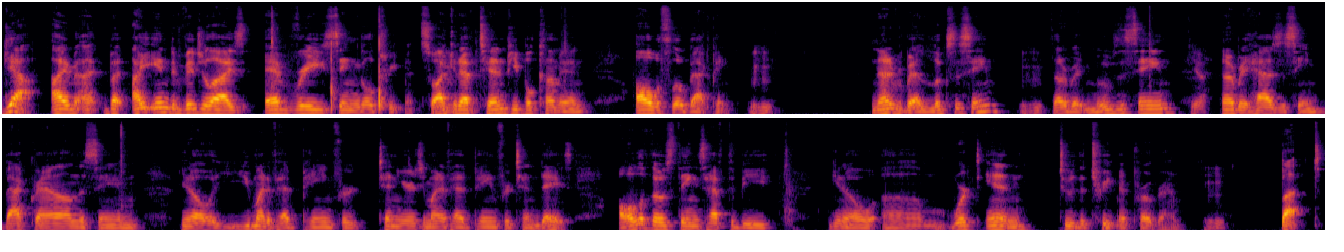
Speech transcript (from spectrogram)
yeah, I'm. I, but I individualize every single treatment. So I could have ten people come in, all with low back pain. Mhm. Not everybody looks the same. Mhm. Not everybody moves the same. Yeah. Not everybody has the same background. The same. You know, you might have had pain for ten years. You might have had pain for ten days. All of those things have to be, you know, um, worked in to the treatment program. Mhm. But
